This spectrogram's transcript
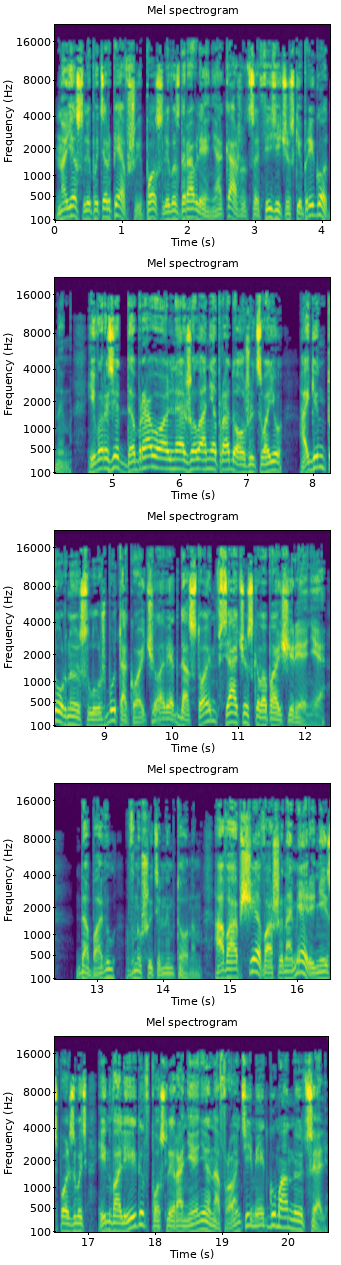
Но если потерпевший после выздоровления окажется физически пригодным и выразит добровольное желание продолжить свою агентурную службу такой человек достоин всяческого поощрения», — добавил внушительным тоном. «А вообще, ваше намерение использовать инвалидов после ранения на фронте имеет гуманную цель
